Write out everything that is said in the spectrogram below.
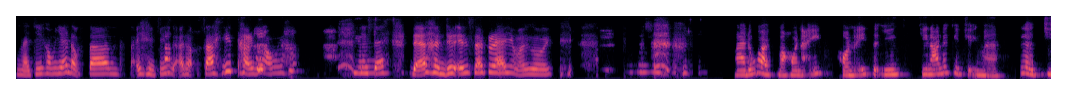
mà chị không dám đọc tên tại vì chị sợ đọc sai cái tên của ông đó chị sẽ để hình trên Instagram nha mọi người À đúng rồi, mà hồi nãy hồi nãy tự nhiên chị nói đến cái chuyện mà tức là chị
